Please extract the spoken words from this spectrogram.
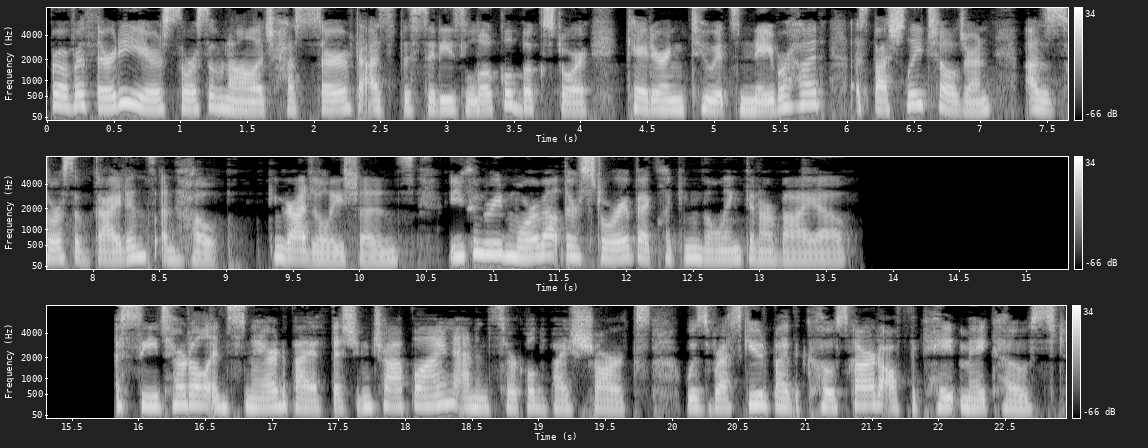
For over 30 years, Source of Knowledge has served as the city's local bookstore, catering to its neighborhood, especially children, as a source of guidance and hope. Congratulations. You can read more about their story by clicking the link in our bio. A sea turtle ensnared by a fishing trap line and encircled by sharks was rescued by the Coast Guard off the Cape May coast.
